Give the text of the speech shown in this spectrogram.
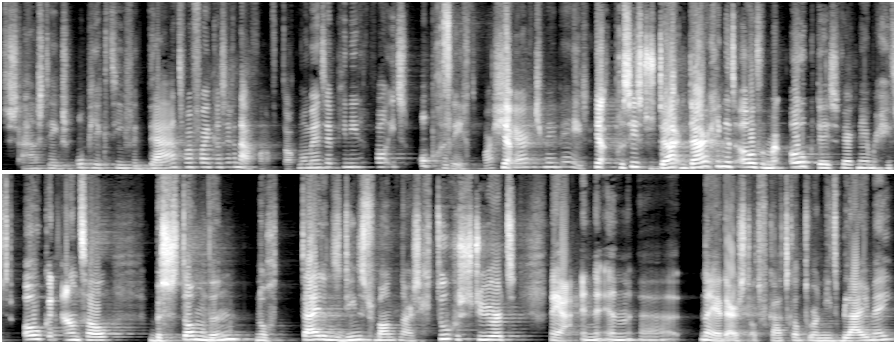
dus aanstekens objectieve data waarvan je kan zeggen, nou vanaf dat moment heb je in ieder geval iets opgericht. Was je ergens mee bezig? Ja, precies. Dus daar, daar ging het over. Maar ook deze werknemer heeft ook een aantal bestanden nog tijdens dienstverband naar zich toegestuurd. Nou ja, en, en uh, nou ja, daar is het advocaatkantoor niet blij mee. Uh,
